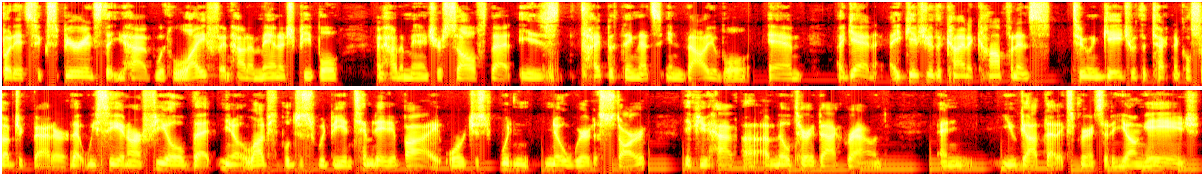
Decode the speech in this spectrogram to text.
but it's experience that you have with life and how to manage people and how to manage yourself that is the type of thing that's invaluable. And again, it gives you the kind of confidence to engage with the technical subject matter that we see in our field that, you know, a lot of people just would be intimidated by or just wouldn't know where to start. If you have a, military background and you got that experience at a young age,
